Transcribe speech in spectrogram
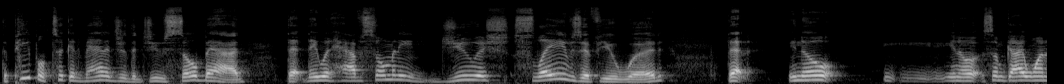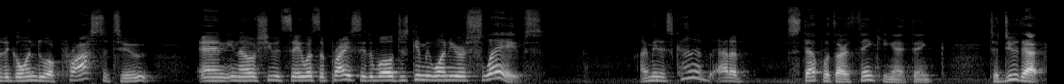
the people took advantage of the Jews so bad that they would have so many Jewish slaves, if you would, that, you know, you know, some guy wanted to go into a prostitute, and, you know, she would say, What's the price? He said, Well, just give me one of your slaves. I mean, it's kind of out of step with our thinking, I think to do that.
